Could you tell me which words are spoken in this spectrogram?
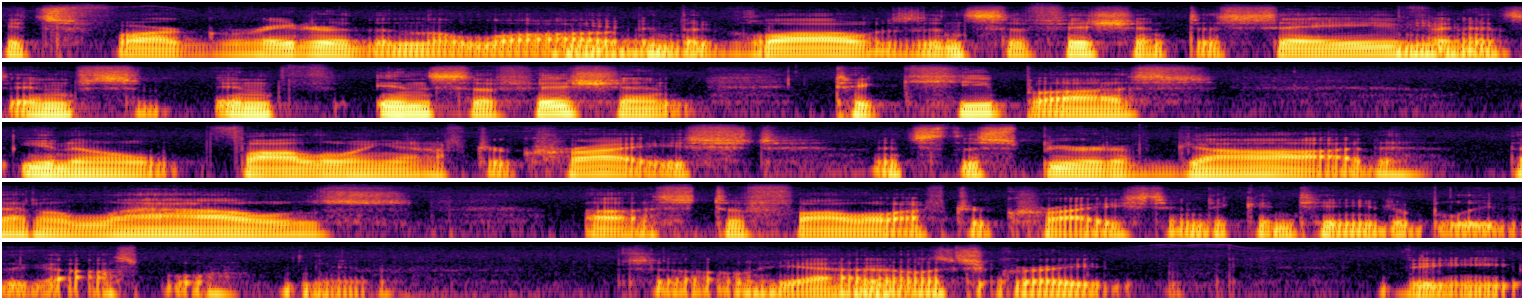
it's far greater than the law. Yeah. And the law was insufficient to save, yeah. and it's ins- in, insufficient to keep us, you know, following after Christ. It's the Spirit of God that allows us to follow after Christ and to continue to believe the gospel. Yeah. So yeah, that's no, that's great. The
